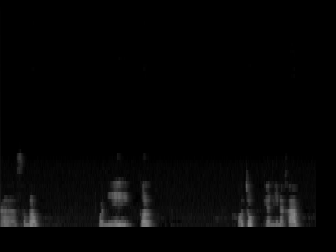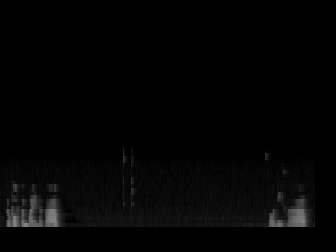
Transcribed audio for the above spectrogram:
อ่าสำหรับวันนี้ก็ขอจบแค่นี้นะครับ แล้วพบกันใหม่นะครับ สวัสดีครับ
